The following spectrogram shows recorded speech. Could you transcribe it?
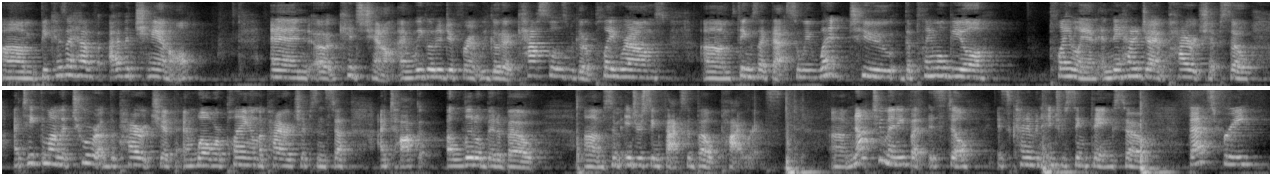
um, because I have, I have a channel and a kids channel and we go to different, we go to castles, we go to playgrounds, um, things like that. So we went to the Playmobil Playland and they had a giant pirate ship. So I take them on the tour of the pirate ship and while we're playing on the pirate ships and stuff, I talk a little bit about um, some interesting facts about pirates. Um, not too many, but it's still, it's kind of an interesting thing. So that's free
